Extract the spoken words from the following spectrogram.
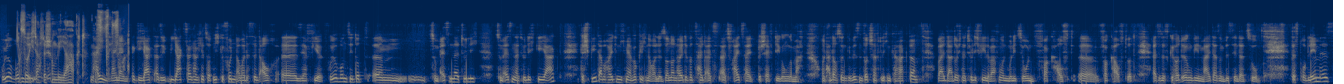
Früher wurden Achso, ich dachte schon gejagt. Nein, nein, nein, gejagt. Also Jagdzahlen habe ich jetzt dort nicht gefunden, aber das sind auch äh, sehr viel. Früher wurden sie dort ähm, zum Essen natürlich, zum Essen natürlich gejagt. Das spielt aber heute nicht mehr wirklich eine Rolle, sondern heute wird es halt als, als Freizeitbeschäftigung gemacht und hat auch so einen gewissen wirtschaftlichen Charakter, weil dadurch natürlich viele Waffen und Munition verkauft, äh, verkauft wird. Also das gehört irgendwie in Malta so ein bisschen dazu. Das Problem ist.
